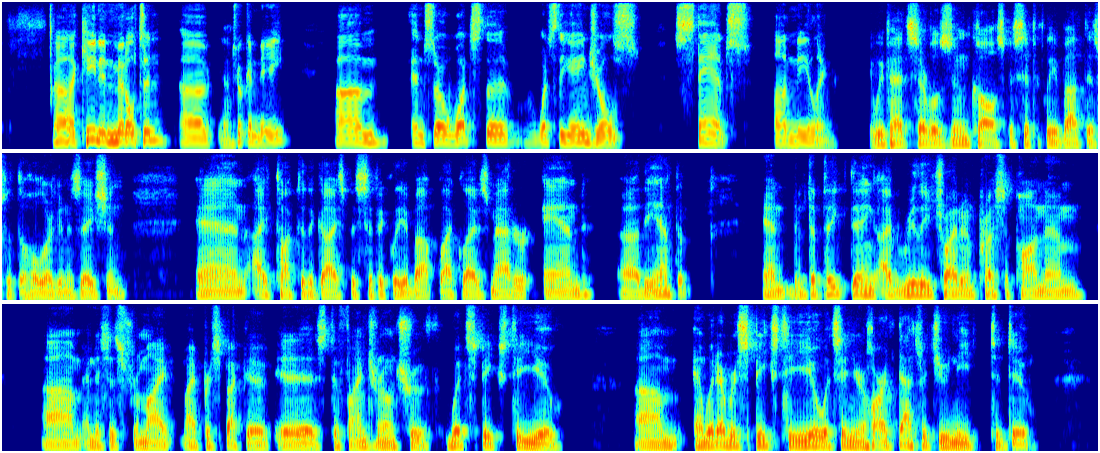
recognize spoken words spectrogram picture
uh, Keynan Middleton uh, yeah. took a knee. Um, and so what's the what's the angels stance on kneeling we've had several zoom calls specifically about this with the whole organization and i talked to the guy specifically about black lives matter and uh, the anthem and the, the, big thing i really try to impress upon them um, and this is from my my perspective is to find your own truth what speaks to you um, and whatever speaks to you what's in your heart that's what you need to do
